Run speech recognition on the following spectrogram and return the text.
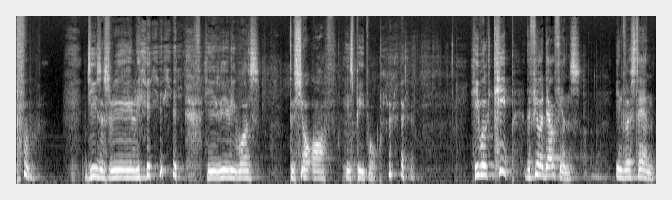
Jesus really, he really wants to show off his people. he will keep the Philadelphians, in verse 10,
